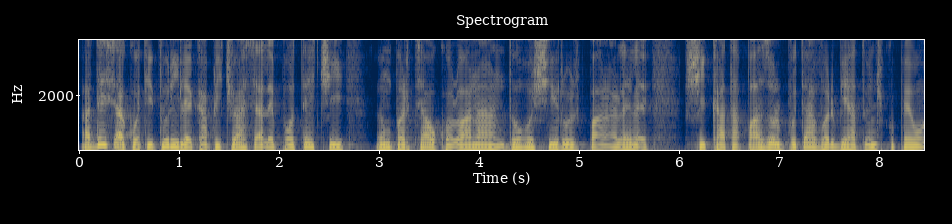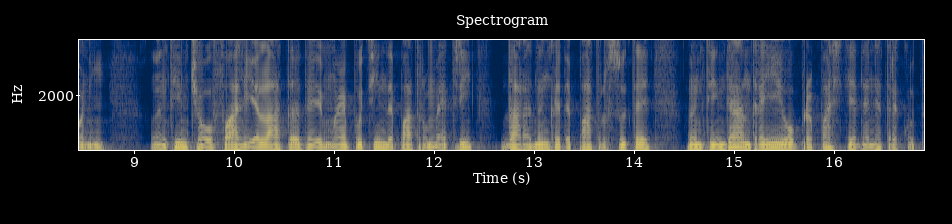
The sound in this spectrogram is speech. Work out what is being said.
Adesea cotiturile capricioase ale potecii împărțeau coloana în două șiruri paralele și catapazul putea vorbi atunci cu peonii, în timp ce o falie lată de mai puțin de 4 metri, dar adâncă de 400, întindea între ei o prăpastie de netrecut.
